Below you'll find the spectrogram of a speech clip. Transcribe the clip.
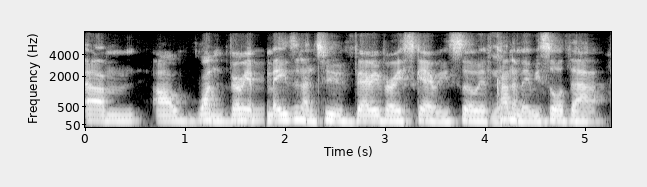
um, are one very amazing and two very very scary. So with Yeah. Kaname, we saw that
